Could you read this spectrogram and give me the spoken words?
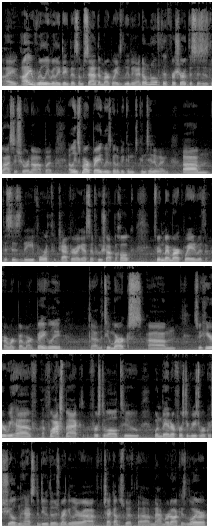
I I really really dig this. I'm sad that Mark Waid's leaving. I don't know if the, for sure if this is his last issue or not, but at least Mark Bagley is going to be con- continuing. Um, this is the fourth chapter, I guess, of Who Shot the Hulk. It's written by Mark Waid with artwork by Mark Bagley. Uh, the two marks. Um, so here we have a flashback, first of all, to when Banner first agrees to work with Shield and has to do those regular uh, checkups with uh, Matt Murdock, his lawyer.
